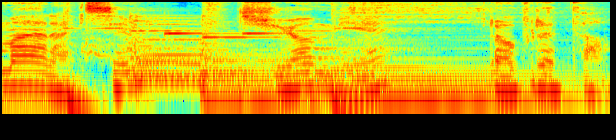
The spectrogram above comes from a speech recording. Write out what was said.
달콤한 아침 주현미의 러브레터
